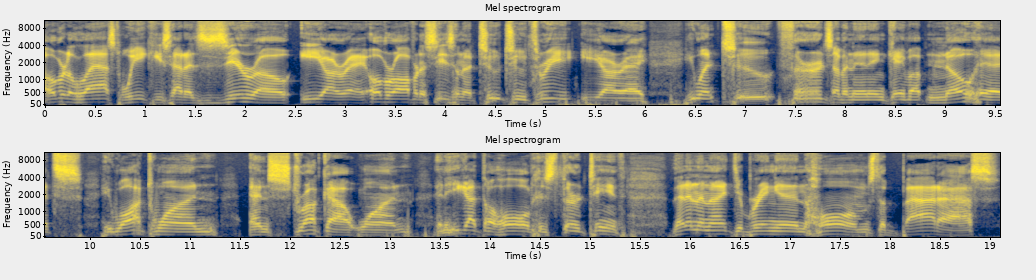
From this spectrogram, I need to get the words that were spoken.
Over the last week, he's had a zero ERA. Overall for the season, a 2.23 ERA. He went two thirds of an inning, gave up no hits. He walked one and struck out one, and he got to hold his 13th. Then in the ninth, you bring in Holmes, the badass.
